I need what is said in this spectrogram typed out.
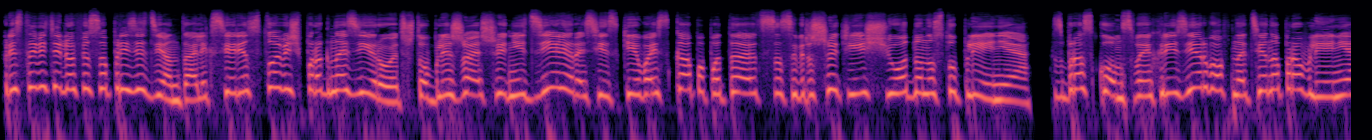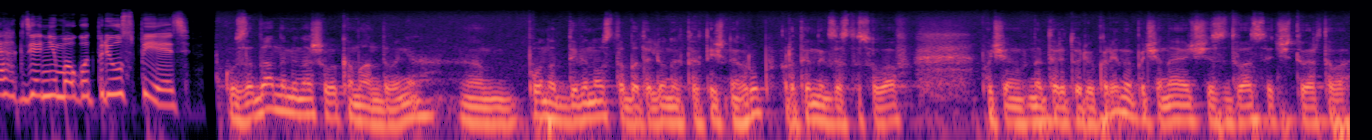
Представитель Офиса президента Алексей Арестович прогнозирует, что в ближайшие недели российские войска попытаются совершить еще одно наступление с броском своих резервов на те направления, где они могут преуспеть. За даними нашого командування, понад 90 батальйонних тактичних груп противник застосував на територію України, починаючи з 24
